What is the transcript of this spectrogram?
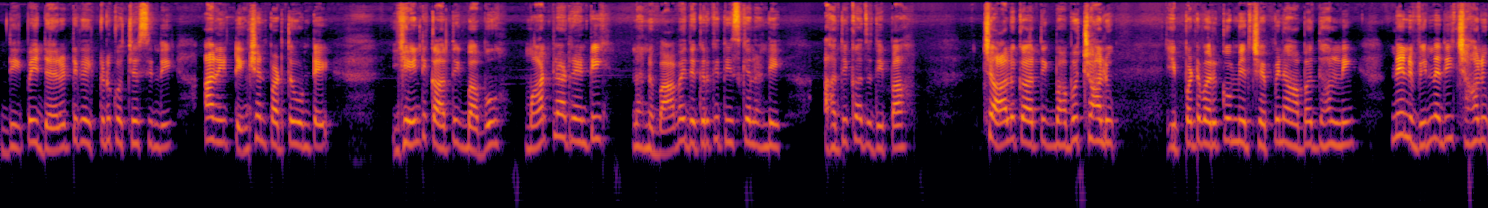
దీపై డైరెక్ట్గా ఇక్కడికి వచ్చేసింది అని టెన్షన్ పడుతూ ఉంటే ఏంటి కార్తీక్ బాబు మాట్లాడరేంటి? నన్ను బాబాయ్ దగ్గరికి తీసుకెళ్ళండి. అది కాదు దీప. చాలు కార్తీక్ బాబు చాలు. ఇప్పటి వరకు మీరు చెప్పిన అబద్ధాలని నేను విన్నది చాలు.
